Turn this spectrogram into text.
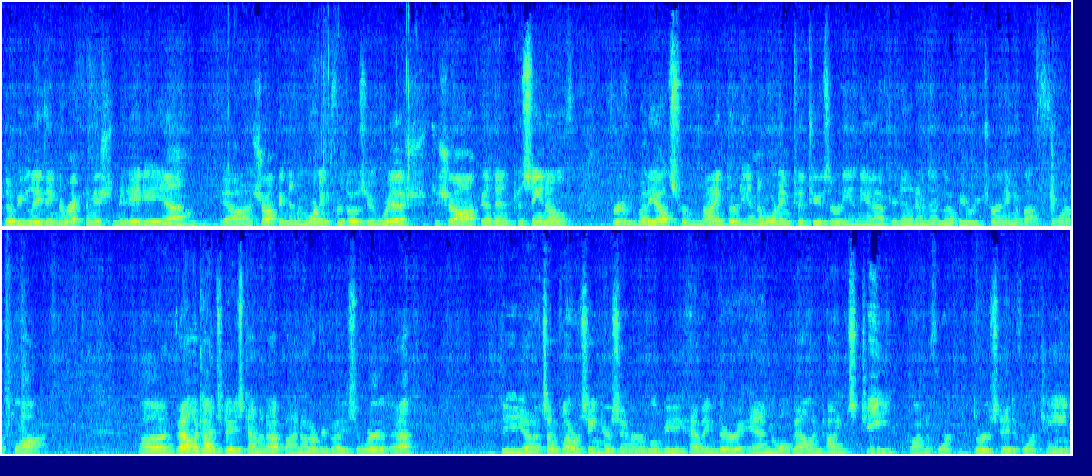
They'll be leaving the rec commission at 8 a.m. Uh, shopping in the morning for those who wish to shop, and then casino for everybody else from 9.30 in the morning to 2.30 in the afternoon, and then they'll be returning about 4 o'clock. Uh, Valentine's Day is coming up. I know everybody's aware of that. The uh, Sunflower Senior Center will be having their annual Valentine's Tea on the Thursday the 14th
